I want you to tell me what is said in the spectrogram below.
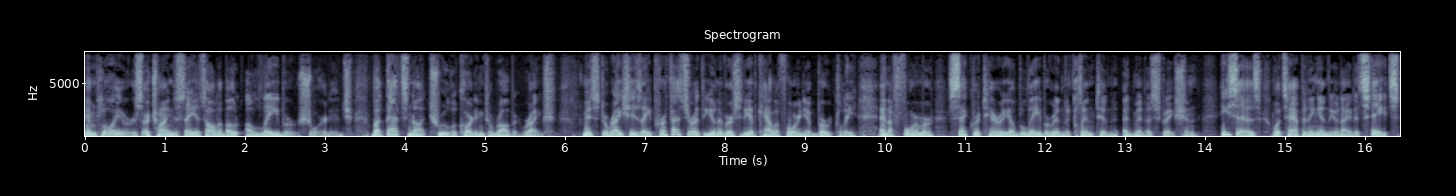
Employers are trying to say it's all about a labor shortage, but that's not true according to Robert Reich. Mr. Reich is a professor at the University of California, Berkeley, and a former Secretary of Labor in the Clinton administration. He says what's happening in the United States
